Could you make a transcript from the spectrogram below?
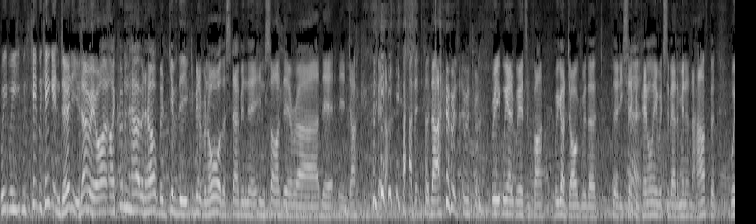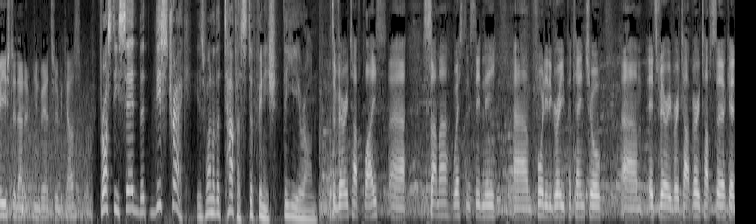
we, we, we keep we keep getting dirty, don't we? I, I couldn't help but help but give the a bit of an oar the stab in the inside their uh, their, their duck feather. no, it was it was good. We, we had we had some fun. We got dogged with a 30 second Yeah. penalty, which is about a minute and a half, but we're used to that in V8 supercars. Frosty said that this track is one of the toughest to finish the year on. It's a very tough place. Uh, summer, Western Sydney, um, 40 degree potential. Um, it's very, very tough. Very tough circuit.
